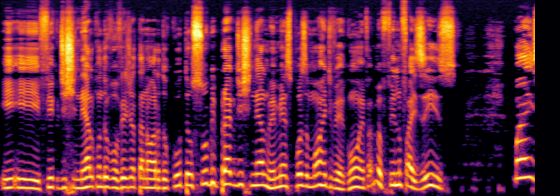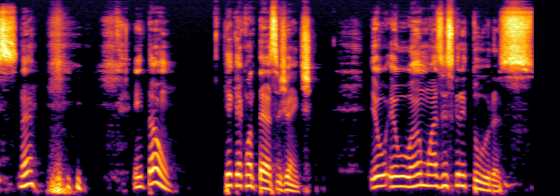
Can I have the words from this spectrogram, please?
e, e fico de chinelo. Quando eu vou ver, já está na hora do culto, eu subo e prego de chinelo mesmo. Minha esposa morre de vergonha, fala: meu filho não faz isso. Mas, né? então, o que, que acontece, gente? Eu, eu amo as escrituras,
